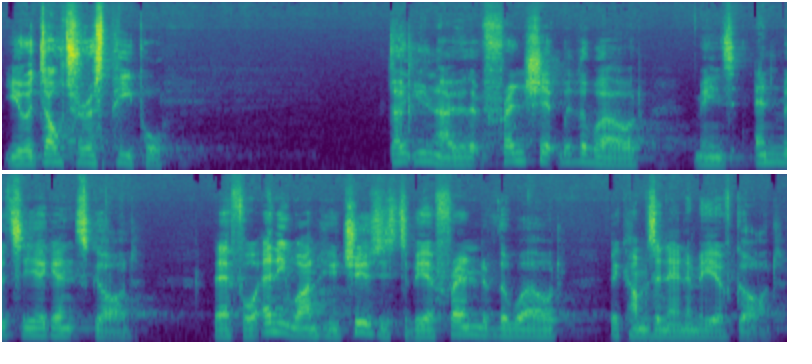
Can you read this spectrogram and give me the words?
You adulterous people, don't you know that friendship with the world means enmity against God? Therefore, anyone who chooses to be a friend of the world becomes an enemy of God.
